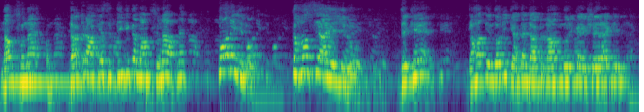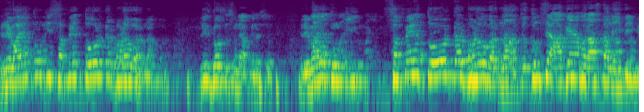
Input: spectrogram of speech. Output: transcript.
نام سنا ہے۔ ڈاکٹر عافیہ صدیقی کا نام سنا آپ نے۔ کون ہے یہ لوگ؟ کہاں سے آئے یہ لوگ؟ دیکھیں، راحت اندوری کہتے ہیں، ڈاکٹر راحت اندوری کا ایک شعر ہے کہ روایتوں کی سفید توڑ کر بڑھو ورنہ۔ پلیز غور سے سنیں آپ میرا شعر روایتوں کی سفید توڑ کر بڑھو ورنہ، جو تم سے آگے ہیں، وہ راستہ نہیں دیں گے۔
